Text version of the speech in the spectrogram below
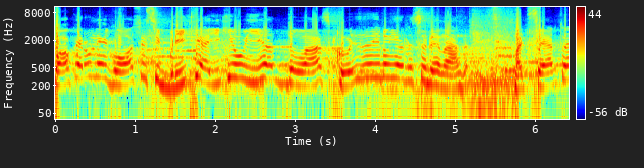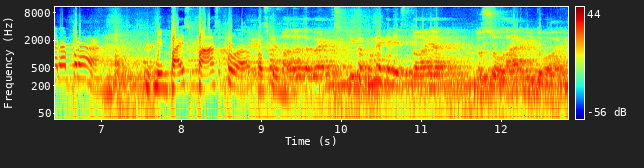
qual era o negócio, esse brick aí que eu ia doar as coisas e não ia receber nada. Mas de certo era pra limpar espaço para as Tá coisas. falando agora, me explica como é que era a história do solar e do óleo.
